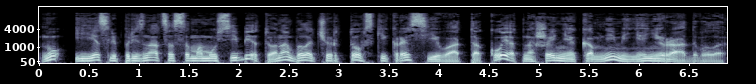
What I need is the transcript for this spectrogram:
Ну, и если признаться самому себе, то она была чертовски красива, а такое отношение ко мне меня не радовало.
